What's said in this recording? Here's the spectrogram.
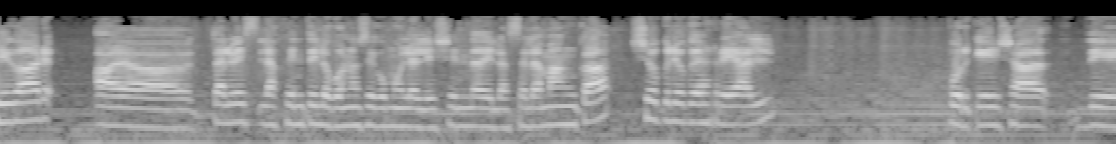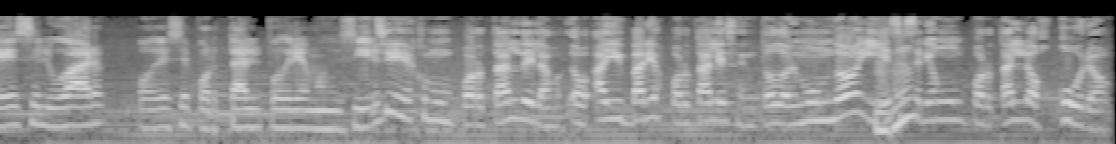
llegar a... Tal vez la gente lo conoce como la leyenda de la Salamanca. Yo creo que es real porque ella de ese lugar o de ese portal, podríamos decir. Sí, es como un portal de las... o Hay varios portales en todo el mundo y ese sería un portal oscuro,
